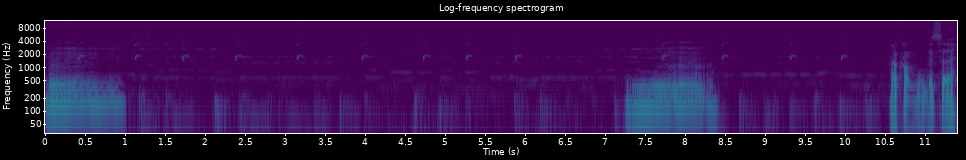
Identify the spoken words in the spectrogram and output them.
Hm. Hm. Na komm, wo bist du?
